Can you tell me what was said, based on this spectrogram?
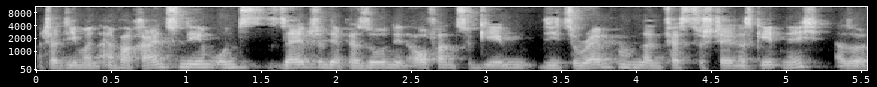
anstatt jemanden einfach reinzunehmen und selbst und der Person den Aufwand zu geben, die zu rampen und dann festzustellen, das geht nicht. Also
